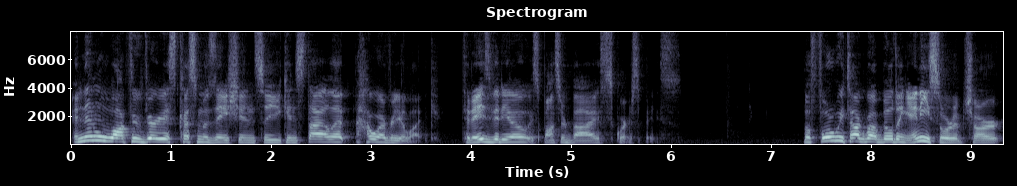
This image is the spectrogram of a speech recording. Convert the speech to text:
and then we'll walk through various customizations so you can style it however you like. Today's video is sponsored by Squarespace. Before we talk about building any sort of chart,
